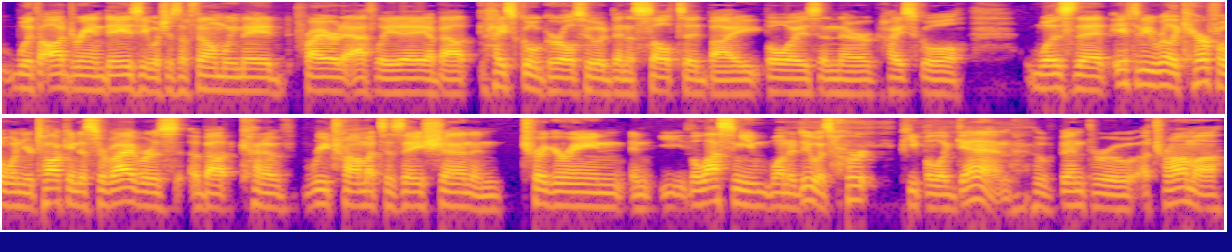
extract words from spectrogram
with Audrey and Daisy, which is a film we made prior to Athlete A about high school girls who had been assaulted by boys in their high school, was that you have to be really careful when you're talking to survivors about kind of re traumatization and triggering. And the last thing you want to do is hurt people again who've been through a trauma.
